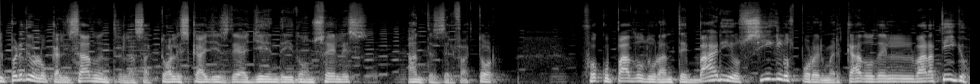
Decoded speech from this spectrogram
El predio localizado entre las actuales calles de Allende y Donceles, antes del Factor, fue ocupado durante varios siglos por el mercado del Baratillo,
